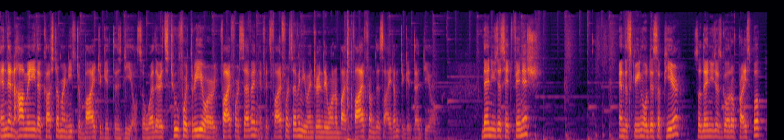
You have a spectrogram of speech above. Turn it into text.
And then how many the customer needs to buy to get this deal. So whether it's two for three or five for seven, if it's five for seven, you enter in they want to buy five from this item to get that deal. Then you just hit finish and the screen will disappear. So then you just go to price book,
